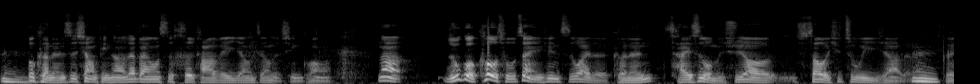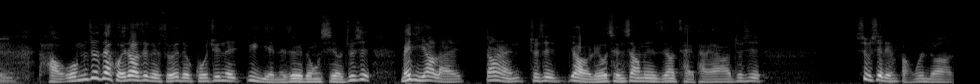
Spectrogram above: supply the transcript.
嗯，不可能是像平常在办公室喝咖啡一样这样的情况。那如果扣除战演训之外的，可能才是我们需要稍微去注意一下的。嗯，对。好，我们就再回到这个所谓的国军的预演的这个东西哦，就是媒体要来，当然就是要流程上面要彩排啊，就是是不是连访问都要？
